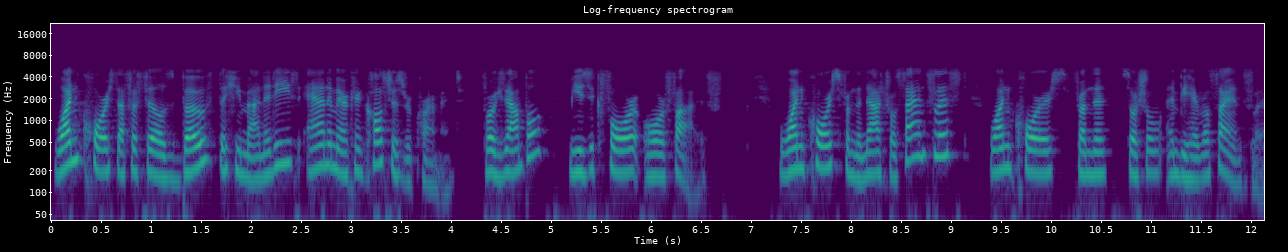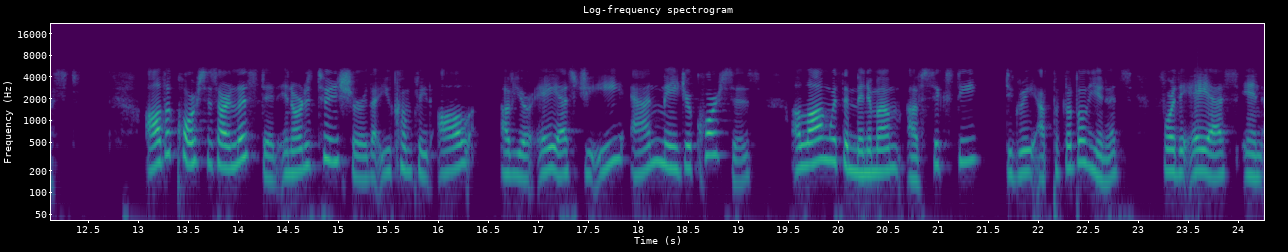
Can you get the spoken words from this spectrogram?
One course that fulfills both the humanities and American cultures requirement. For example, Music 4 or 5. One course from the natural science list, one course from the social and behavioral science list. All the courses are listed in order to ensure that you complete all of your ASGE and major courses, along with a minimum of 60 degree applicable units for the AS in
